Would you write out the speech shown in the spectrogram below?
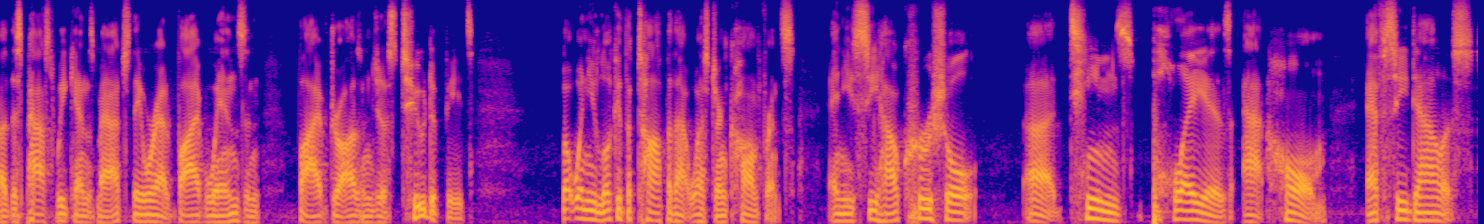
uh, this past weekend's match, they were at five wins and five draws and just two defeats. But when you look at the top of that Western Conference and you see how crucial uh, teams' play is at home, FC Dallas,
